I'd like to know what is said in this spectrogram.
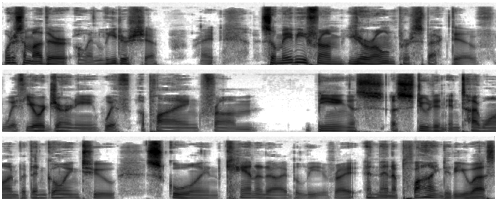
what are some other, oh, and leadership, right? So maybe from your own perspective with your journey with applying from being a, a student in Taiwan, but then going to school in Canada, I believe, right? And then applying to the US.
